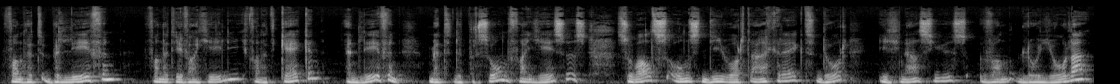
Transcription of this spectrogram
van het beleven van het evangelie, van het kijken en leven met de persoon van Jezus, zoals ons die wordt aangereikt door Ignatius van Loyola,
